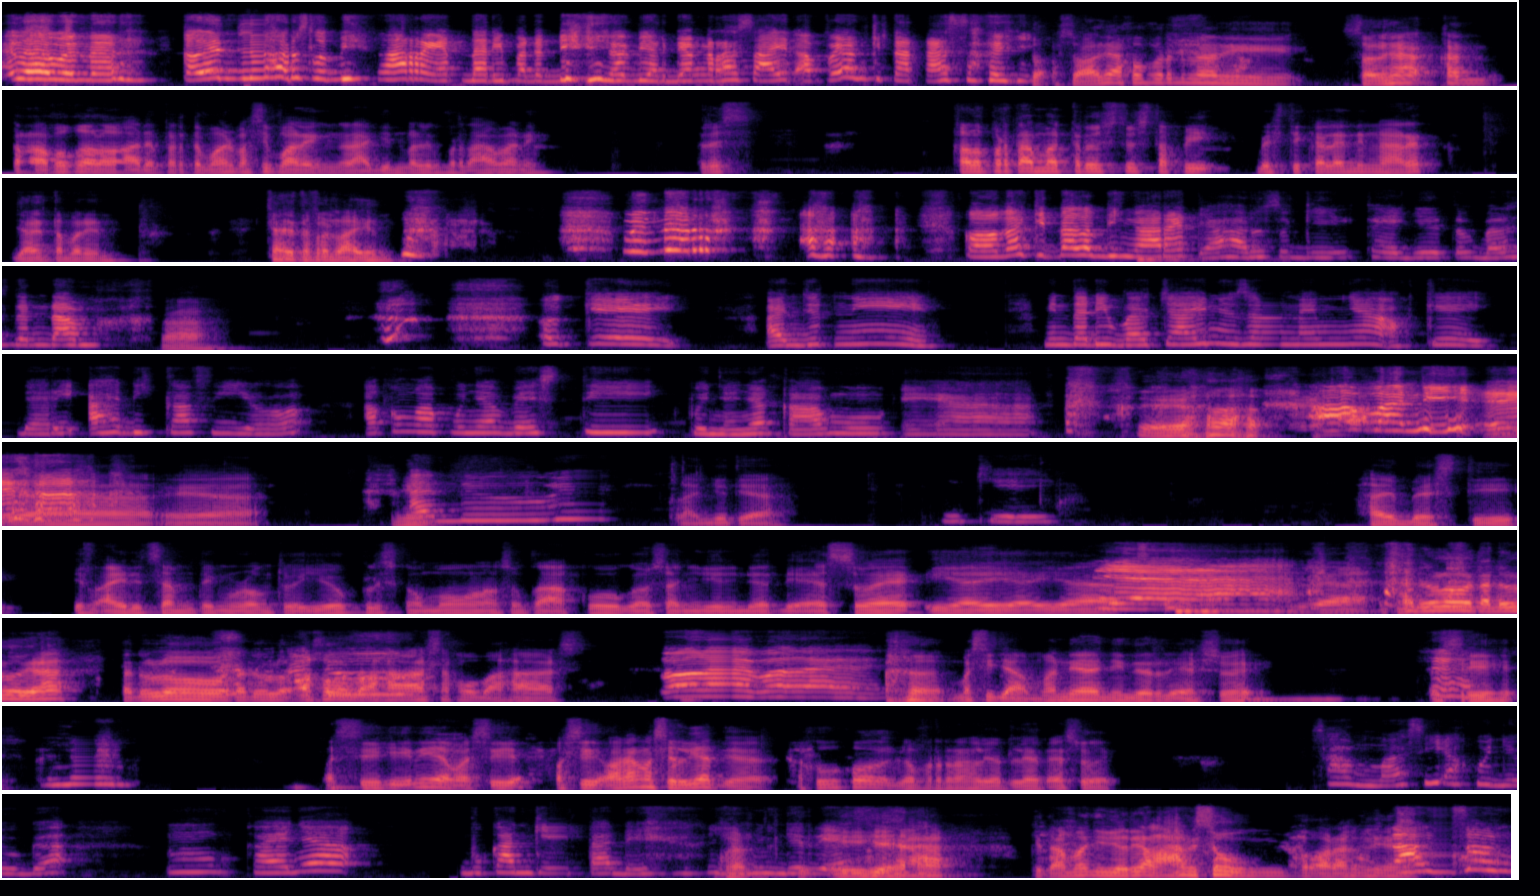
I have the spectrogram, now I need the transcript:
Nah bener, kalian juga harus lebih ngaret daripada dia biar dia ngerasain apa yang kita rasain. So- soalnya aku pernah nih, soalnya kan kalau aku kalau ada pertemuan pasti paling rajin paling pertama nih. Terus kalau pertama terus terus tapi bestie kalian yang ngaret, jangan temenin. Cari teman lain. Bener. Kalau nggak kita lebih ngaret ya harus segi kayak gitu balas dendam. Nah, Oke, lanjut nih. Minta dibacain username-nya. Oke, dari Ahdika Vio. Aku nggak punya bestie, punyanya kamu. Ya. iya, Apa nih? iya, Ya. iya. Aduh. lanjut ya. Oke. Hai Besti, if I did something wrong to you, please ngomong langsung ke aku, gak usah nyindir-nyindir di SW. Iya, iya, iya. Iya. Iya. Tadi dulu, tadi dulu ya. Tadi dulu, tadi dulu. Aku mau bahas, aku mau bahas. Boleh, boleh. Masih zaman ya nyindir di SW. Masih Bener. masih ini ya masih masih orang masih lihat ya. Aku kok gak pernah lihat-lihat SW. Sama sih aku juga. Hmm, kayaknya bukan kita deh yang Bukan- nyindir di SW. Iya. Kita mah nyindirnya langsung ke orangnya. langsung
